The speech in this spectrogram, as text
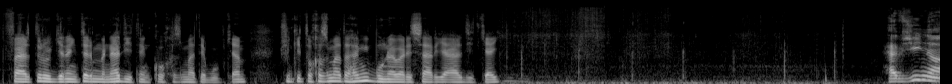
فرتر و گرنگتر من ندیتن که خزمت بو چونکه تو خدمت همین بونه سریع اردید که hevjîna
